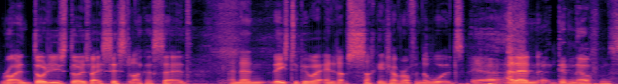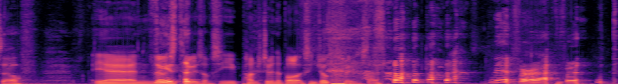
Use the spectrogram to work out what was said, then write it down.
writing dodgy stories about his sister, like I said. And then these two people ended up sucking each other off in the woods. Yeah, And then didn't help himself. yeah, and Lewis is too that- is obviously you punched him in the bollocks in geography. So Never happened.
